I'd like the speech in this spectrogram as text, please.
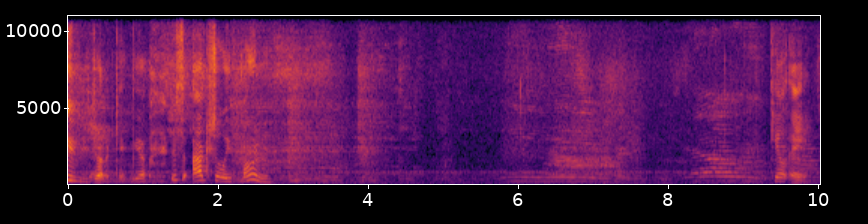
you try to kick me out. This is actually fun. Kill A.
